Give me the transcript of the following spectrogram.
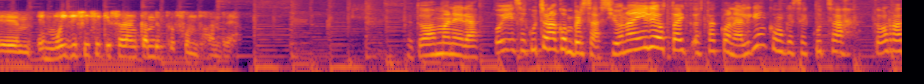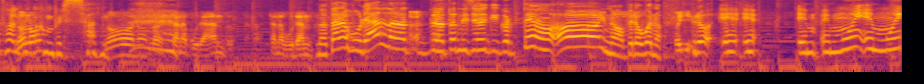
eh, es muy difícil que se hagan cambios profundos, Andrea. De todas maneras. Oye, ¿se escucha una conversación ahí, Leo? ¿Estás, con alguien? Como que se escucha todo el rato alguien conversando. No, no, no, están apurando, no están apurando. No están apurando, no, están diciendo que cortemos. ¡Ay, no! Pero bueno, pero eh, eh, es, muy, es muy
